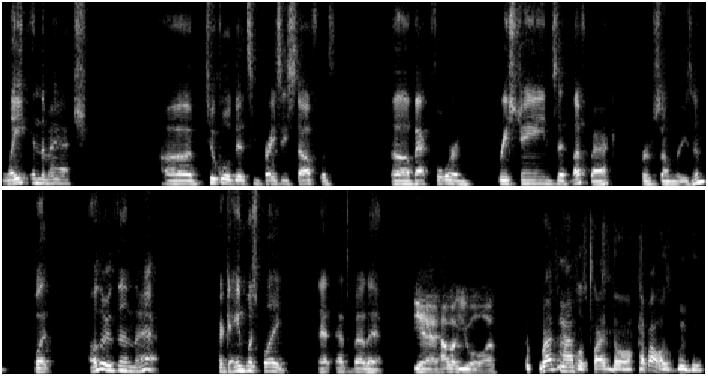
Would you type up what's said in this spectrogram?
late in the match, uh, Tuchel did some crazy stuff with uh, back four and Reece James at left back for some reason. But other than that, a game was played. That that's about it. Yeah. How about you, Ola? The Brighton match was quite dull. Kepa was good though.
